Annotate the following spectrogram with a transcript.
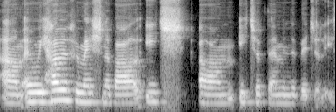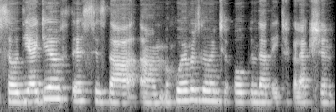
um, and we have information about each um, each of them individually. So the idea of this is that um, whoever's going to open that data collection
